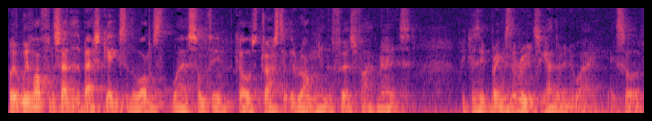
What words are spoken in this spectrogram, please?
We, we've often said that the best gigs are the ones where something goes drastically wrong in the first five minutes because it brings the room together in a way. It sort of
